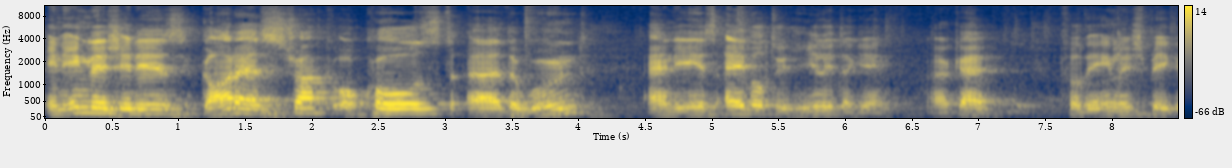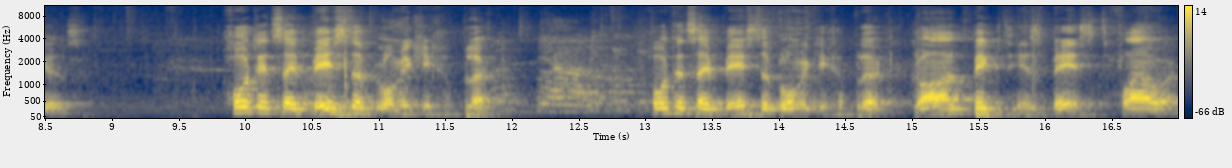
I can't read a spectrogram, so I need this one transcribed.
In English it is God has struck or caused uh, the wound and he is able to heal it again. Okay. For the English speakers. God het sy beste blommetjie gepluk. Ja. God het sy beste blommetjie gepluk. God picked his best flower.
